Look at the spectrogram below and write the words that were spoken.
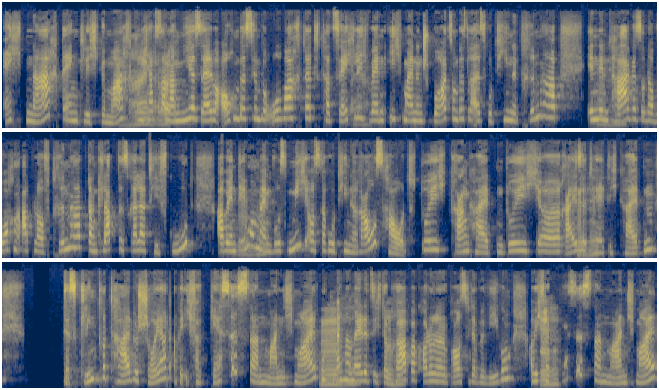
echt nachdenklich gemacht. Nein, und ich habe es an mir selber auch ein bisschen beobachtet. Tatsächlich, ja. wenn ich meinen Sport so ein bisschen als Routine drin habe, in mhm. den Tages- oder Wochenablauf drin habe, dann klappt es relativ gut. Aber in dem mhm. Moment, wo es mich aus der Routine raushaut, durch Krankheiten, durch äh, Reisetätigkeiten, das klingt total bescheuert, aber ich vergesse es dann manchmal. Gut, mhm. manchmal meldet sich der mhm. Körper, oder du brauchst wieder Bewegung, aber ich mhm. vergesse es dann manchmal.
